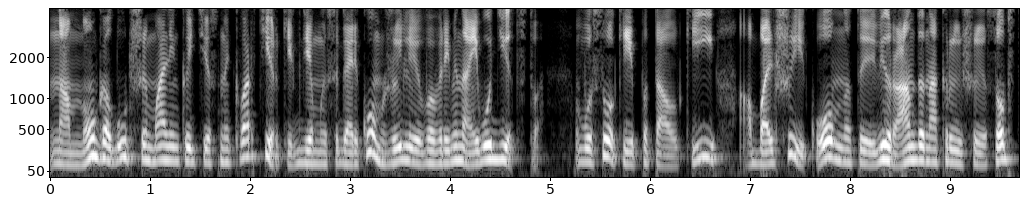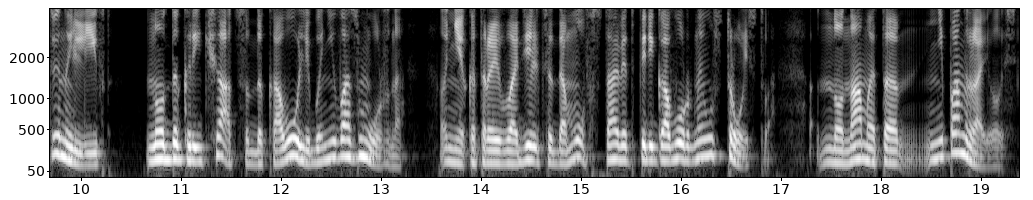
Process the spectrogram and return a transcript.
намного лучше маленькой тесной квартирки, где мы с Игорьком жили во времена его детства. Высокие потолки, а большие комнаты, веранда на крыше, собственный лифт. Но докричаться до кого-либо невозможно. Некоторые владельцы домов ставят переговорное устройство, но нам это не понравилось.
